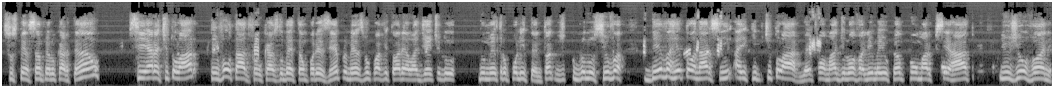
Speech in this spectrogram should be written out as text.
suspensão pelo cartão, se era titular, tem voltado. Foi o caso do Betão, por exemplo, mesmo com a vitória lá diante do, do Metropolitano. Então acredito que o Bruno Silva deva retornar sim à equipe titular. Deve formar de novo ali o meio-campo com o Marcos Serrato e o Giovani.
